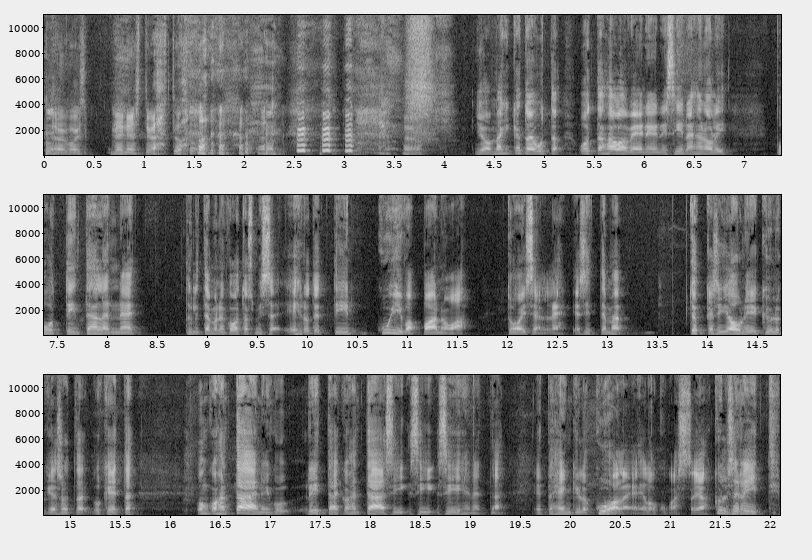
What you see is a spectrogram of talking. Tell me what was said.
toi voisi menestyä tuolla. Joo, mäkin katsoin uutta, uutta Halloweenia, niin siinähän oli, puhuttiin tällainen, että tuli tämmöinen kohtaus, missä ehdotettiin kuivapanoa toiselle. Ja sitten mä tökkäsin Jounia kylkeen ja sanoin, että okei, että onkohan tämä, niin kuin, riittääköhän tämä si- si- siihen, että, että henkilö kuolee elokuvassa. Ja kyllä se riitti.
